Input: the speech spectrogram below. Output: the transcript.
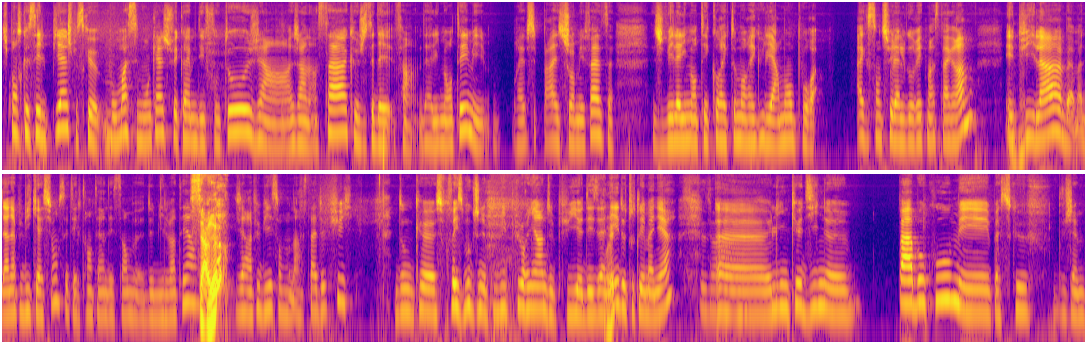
Je pense que c'est le piège parce que bon, moi, c'est mon cas. Je fais quand même des photos. J'ai un, j'ai un Insta que j'essaie d'alimenter. Mais bref, c'est pareil, c'est toujours mes phases. Je vais l'alimenter correctement, régulièrement pour accentuer l'algorithme Instagram. Et Mhm. puis là, bah, ma dernière publication, c'était le 31 décembre 2021. Sérieux? J'ai rien publié sur mon Insta depuis. Donc euh, sur Facebook, je ne publie plus rien depuis euh, des années, Oui. de toutes les manières. Euh, LinkedIn, pas beaucoup, mais parce que j'aime.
